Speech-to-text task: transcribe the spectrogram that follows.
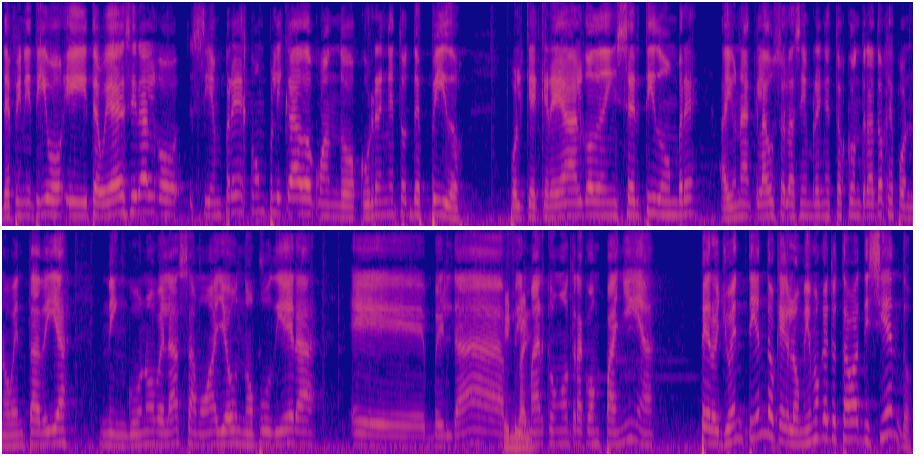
Definitivo. Y te voy a decir algo, siempre es complicado cuando ocurren estos despidos porque crea algo de incertidumbre. Hay una cláusula siempre en estos contratos que por 90 días ninguno, ¿verdad? Samoa Joe no pudiera eh, ¿verdad? Firmar. con otra compañía. Pero yo entiendo que lo mismo que tú estabas diciendo,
